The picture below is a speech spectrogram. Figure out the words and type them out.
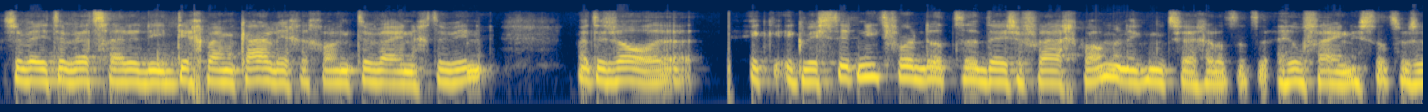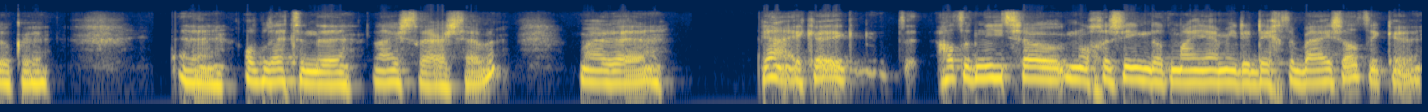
ze weten wedstrijden die dicht bij elkaar liggen gewoon te weinig te winnen. Maar het is wel ik, ik wist dit niet voordat uh, deze vraag kwam. En ik moet zeggen dat het heel fijn is dat we zulke uh, oplettende luisteraars hebben. Maar uh, ja, ik, ik had het niet zo nog gezien dat Miami er dichterbij zat. Ik,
